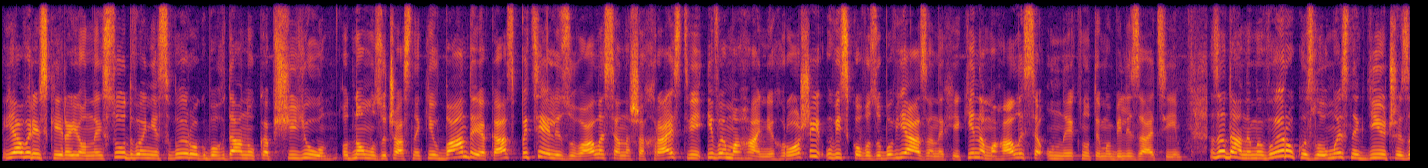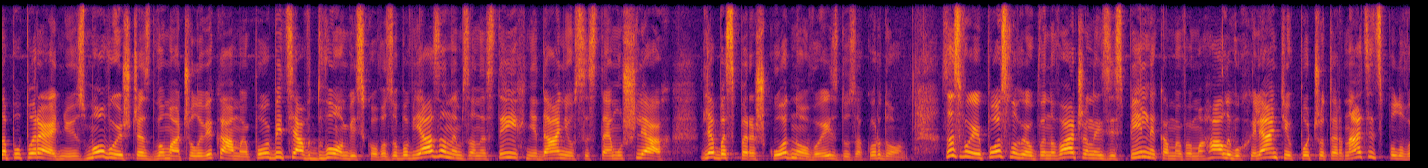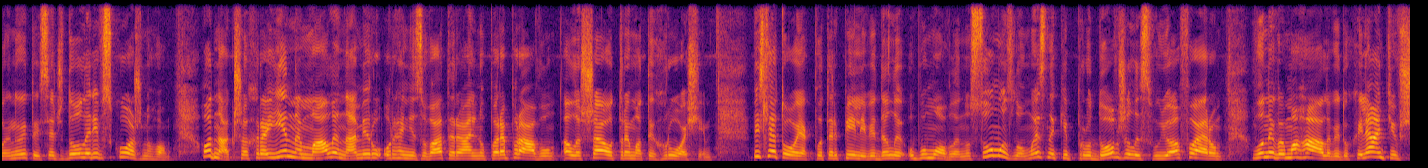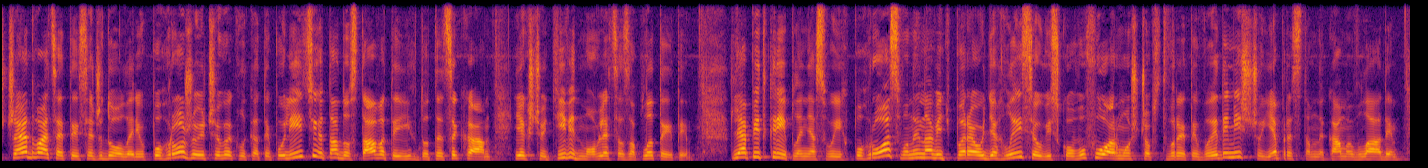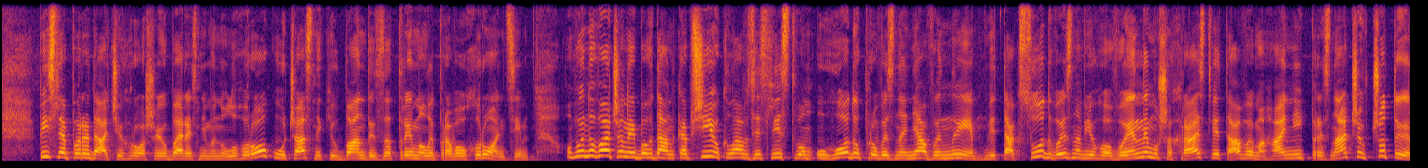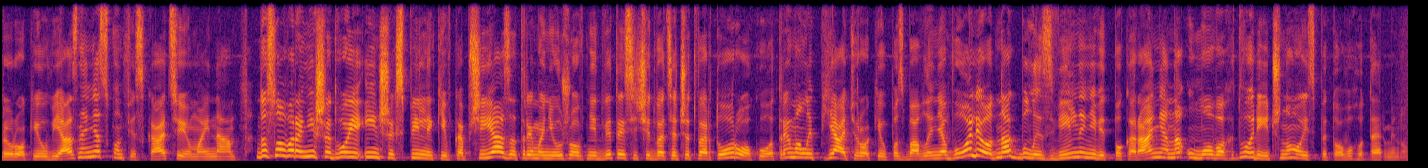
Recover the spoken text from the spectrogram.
Яворівський районний суд виніс вирок Богдану Капшію, одному з учасників банди, яка спеціалізувалася на шахрайстві і вимаганні грошей у військовозобов'язаних, які намагалися уникнути мобілізації. За даними вироку, зловмисник, діючи за попередньою змовою ще з двома чоловіками, пообіцяв двом військовозобов'язаним занести їхні дані у систему шлях для безперешкодного виїзду за кордон. За свої послуги обвинувачений зі спільниками вимагали в ухилянтів по 14,5 тисяч доларів з кожного. Однак шахраї не мали наміру організувати реальну переправу, а лише отримати гроші. Після того, як потерпілі віддали обумовлену суму, зловмисники продовжили свою аферу. Вони вимагали від ухилянтів ще 20 тисяч доларів, погрожуючи викликати поліцію та доставити їх до ТЦК, якщо ті відмовляться заплатити. Для підкріплення своїх погроз вони навіть переодяглися у військову форму, щоб створити видимість, що є представниками влади. Після передачі грошей у березні минулого року учасників банди затримали правоохоронці. Обвинувачений Богдан Капшій уклав зі слідством угоду про визнання вини. Відтак суд визнав його винним у шахрайстві та вимаганні й призначив 4 роки ув'язнення з конфіскацією майна. До слова, раніше двоє інших спільників Капшія, затримані у жовтні 2024 року, отримали 5 років позбавлення волі, однак були звільнені від покарання на умовах дворічного іспитового терміну.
